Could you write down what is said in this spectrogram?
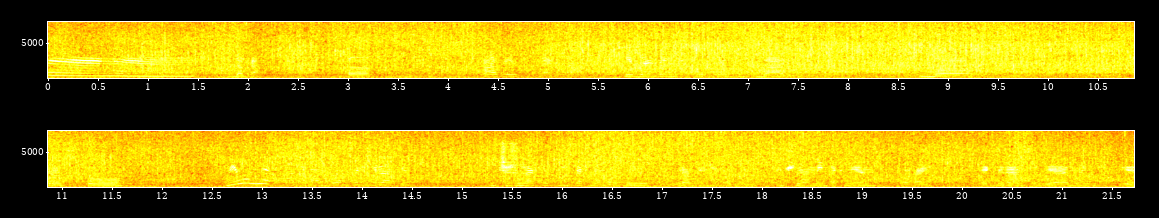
Mm, Dobra. A więc tak. Nie będę nic robić baz, bo po prostu nie mam jak, nie mam bomby i rakiet. Przecież rakiet i tak na bazę nic prawie nie robią. Przynajmniej tak miałem wczoraj, jak grałem sobie moim e,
